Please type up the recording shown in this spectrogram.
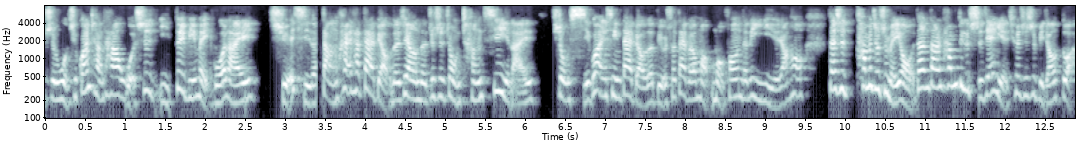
是我去观察它，我是以对比美国来学习的。党派它代表的这样的，就是这种长期以来这种习惯性代表的，比如说代表某某方的利益，然后但是他们就是没有，但当然他们这个时间也确实是比较短，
